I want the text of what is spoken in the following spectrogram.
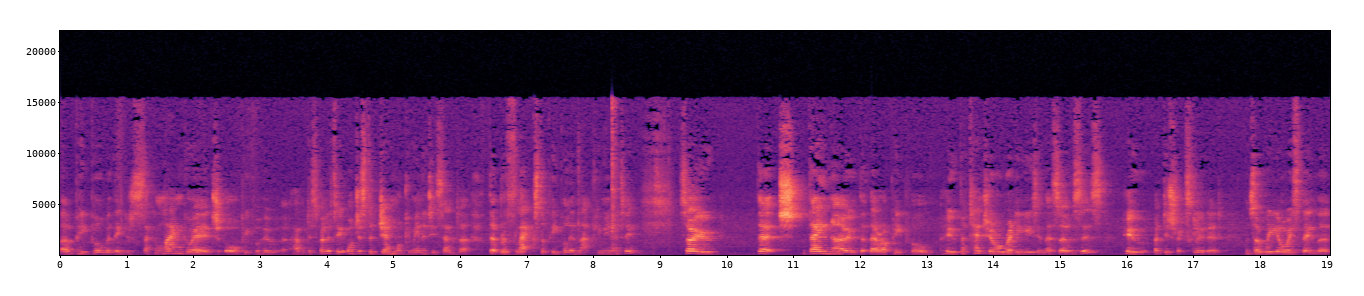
uh, people with English second language or people who have a disability or just a general community centre that reflects the people in that community. So that they know that there are people who potentially are already using their services who are district excluded. And so we always think that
